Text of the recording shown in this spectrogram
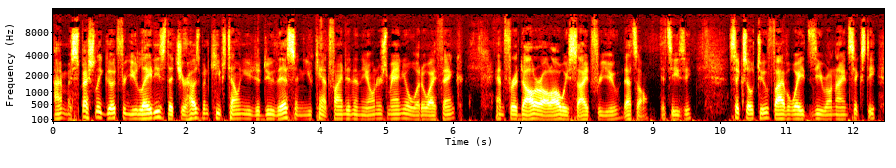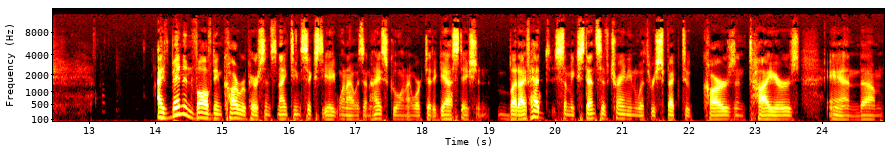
I'm especially good for you ladies that your husband keeps telling you to do this and you can't find it in the owner's manual. What do I think? And for a dollar, I'll always side for you. That's all. It's easy. 602 508 0960. I've been involved in car repair since 1968 when I was in high school and I worked at a gas station. But I've had some extensive training with respect to cars and tires and um,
